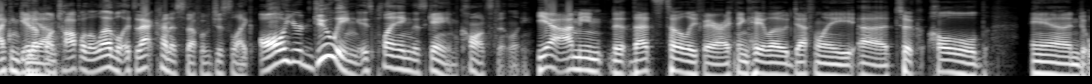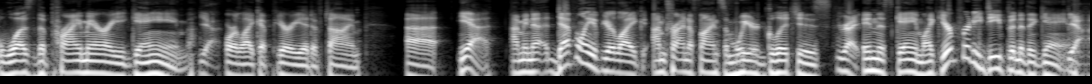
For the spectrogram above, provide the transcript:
i can get up on top of the level it's that kind of stuff of just like all you're doing is playing this game constantly Yeah, I mean th- that's totally fair. I think Halo definitely uh, took hold and was the primary game Yeah. for like a period of time. Uh, yeah, I mean uh, definitely if you're like I'm trying to find some weird glitches Right. in this game, like you're pretty deep into the game. Yeah.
